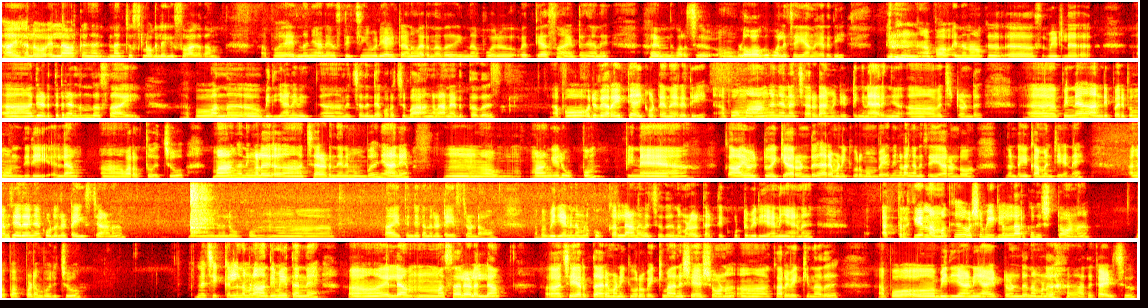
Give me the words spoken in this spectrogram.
Hi hello. എല്ലാവർക്കും ഞാൻ നച്ചുസ് വ്ലോഗിലേക്ക് സ്വാഗതം. അപ്പോൾ ഇന്ന് ഞാൻ സ്റ്റിച്ചിങ് വീഡിയോ ആയിട്ടാണ് വരുന്നത്. ഇന്നപ്പോൾ ഒരു വ്യത്യാസമായിട്ട് ഞാൻ ഇന്ന് കുറച്ച് ബ്ലോഗ് പോലെ ചെയ്യാമെന്ന് കരുതി. അപ്പോൾ ഇന്ന് നമുക്ക് വീട്ടിൽ ഇത് എടുത്തിട്ട് രണ്ട് ദിവസമായി. അപ്പോൾ അന്ന് ബിരിയാണി വെച്ചതിന്റെ കുറച്ച് ഭാഗങ്ങളാണ് എടുത്തത്. അപ്പോൾ ഒരു വെറൈറ്റി ആയിക്കോട്ടെ എന്ന് കരുതി. അപ്പോൾ മാങ്ങ ഞാൻ അച്ചാറിടാൻ വേണ്ടിയിട്ട് ഇങ്ങനെ അരിഞ്ഞ് വെച്ചിട്ടുണ്ട്. പിന്നെ അണ്ടിപ്പരിപ്പ് മുന്തിരി എല്ലാം വറുത്ത് വെച്ചു. മാങ്ങ നിങ്ങൾ അച്ചാറിടുന്നതിന് മുമ്പ് ഞാൻ മാങ്ങയിൽ ഉപ്പും പിന്നെ കായം ഇട്ട് വയ്ക്കാറുണ്ട് അരമണിക്കൂർ മുമ്പേ. നിങ്ങൾ അങ്ങനെ ചെയ്യാറുണ്ടോ എന്നുണ്ടെങ്കിൽ കമന്റ് ചെയ്യണേ. അങ്ങനെ ചെയ്ത് കഴിഞ്ഞാൽ കൂടുതൽ ടേസ്റ്റാണ് മാങ്ങയിൽ നല്ല ഉപ്പും കായത്തിന്റെയൊക്കെ നല്ല ടേസ്റ്റ് ഉണ്ടാവും. അപ്പോൾ ബിരിയാണി നമ്മൾ കുക്കറിലാണ് വെച്ചത്. നമ്മളൊരു തട്ടിക്കൂട്ട് ബിരിയാണിയാണ്. അത്രയ്ക്ക് നമുക്ക് പക്ഷേ വീട്ടിലെല്ലാവർക്കും അത് ഇഷ്ടമാണ്. അപ്പോൾ പപ്പടം പൊരിച്ചു. പിന്നെ ചിക്കനിൽ നമ്മൾ ആദ്യമേ തന്നെ എല്ലാം മസാലകളെല്ലാം ചേർത്ത് അരമണിക്കൂർ വയ്ക്കും അതിന് ശേഷമാണ് കറി വയ്ക്കുന്നത് അപ്പോൾ ബിരിയാണി ആയിട്ടുണ്ട്. നമ്മൾ അത് കഴിച്ചു.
